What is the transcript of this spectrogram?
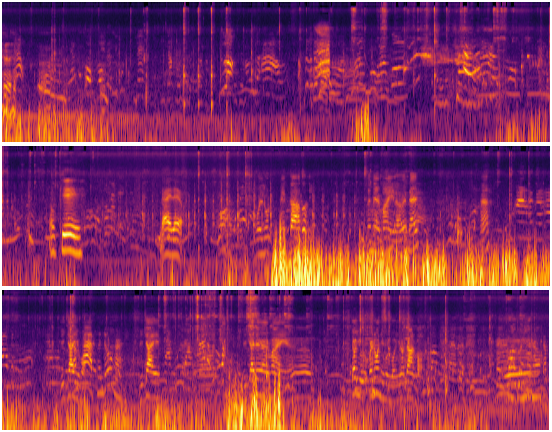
เค ได้แล้ววัยรุ่นเมกาตัวนี้ได้แม่ใหม่แล้วเป็นไงฮะดีใจอยู่บ่พาดเพิ่นเด้วยค่ะดีใจดีใจได้ใหม่ๆเออเจ้าอยู่ไปนอนอยู่บนบนอยู่ด้านบอก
